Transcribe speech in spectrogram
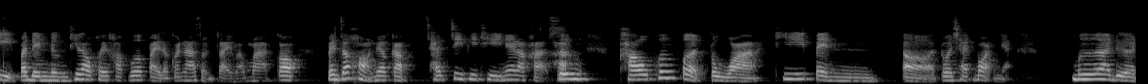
อีกประเด็นหนึ่งที่เราเคย cover ไปแล้วก็น่าสนใจมากๆ ก็เป็นเจ้าของเดียวกับ Chat GPT เนี่ยแหละค่ะ ซึ่ง เขาเพิ่งเปิดตัวที่เป็นเอ่อตัวแชทบอทเนี่ยเมื่อเดือน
